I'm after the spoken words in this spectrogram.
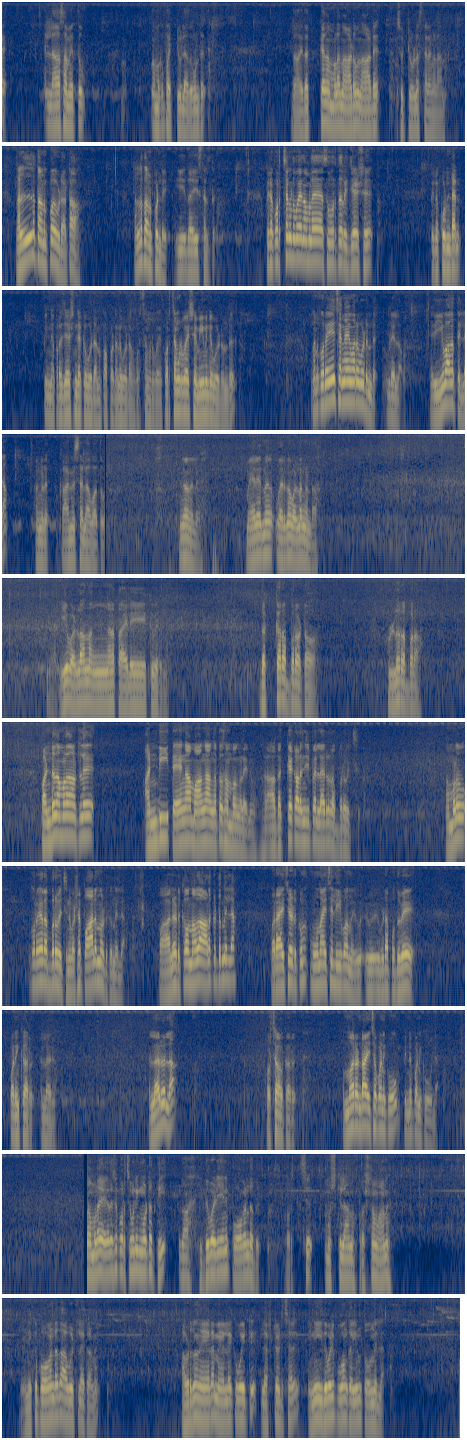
എല്ലാ സമയത്തും നമുക്ക് പറ്റൂല. അതുകൊണ്ട് ഇതാ ഇതൊക്കെ നമ്മളെ നാടും നാട് ചുറ്റുമുള്ള സ്ഥലങ്ങളാണ്. നല്ല തണുപ്പാണ് ഇവിടെ കേട്ടോ. നല്ല തണുപ്പുണ്ട് ഈ ഇതാ ഈ സ്ഥലത്ത്. പിന്നെ കുറച്ചങ്ങോട്ട് പോയാൽ നമ്മളെ സുഹൃത്ത് റിജേഷ് പിന്നെ കുണ്ടൻ പിന്നെ പ്രജേഷിന്റെ ഒക്കെ വീടാണ് പപ്പട്ടന്റെ വീടാണ് കുറച്ചങ്ങോട്ട് പോയാൽ. കുറച്ചങ്ങോട്ട് പോയാൽ ഷമീമിന്റെ വീടുണ്ട്. അങ്ങനെ കുറേ ചങ്ങായിമാരുടെ വീടുണ്ട് ഇവിടെയല്ലോ. ഇത് ഈ ഭാഗത്തില്ല. അങ്ങോട്ട് കാനശാല ആ ഭാഗത്ത്. ഇതാണല്ലേ? മേലെ നിന്ന് വരുന്ന വെള്ളം കണ്ട? ഈ വെള്ളം അങ്ങനെ തലേക്ക് വരുന്നു. ഇതൊക്കെ റബ്ബർ കേട്ടോ. ഫുള്ള് റബ്ബറാ. പണ്ട് നമ്മളെ നാട്ടിൽ അണ്ടി തേങ്ങ മാങ്ങ അങ്ങനത്തെ സംഭവങ്ങളായിരുന്നു. അതൊക്കെ കളഞ്ഞിപ്പോൾ എല്ലാവരും റബ്ബർ വെച്ച്. നമ്മൾ കുറേ റബ്ബർ വെച്ചിന് പക്ഷെ പാലൊന്നും എടുക്കുന്നില്ല. പാലെടുക്കാൻ ഒന്നാമത് ആളെ കിട്ടുന്നില്ല. ഒരാഴ്ച എടുക്കും മൂന്നാഴ്ച ലീവാണ് ഇവിടെ പൊതുവേ പണിക്കാർ എല്ലാവരും എല്ലാവരും അല്ല കുറച്ച് ആൾക്കാർ ഒന്നോ രണ്ടോ ആഴ്ച പണിക്ക് പോവും പിന്നെ പണിക്ക് പോവില്ല. നമ്മൾ ഏകദേശം കുറച്ചും കൂടി ഇങ്ങോട്ടെത്തി. ഇതാ ഇതുവഴി ഇനി പോകേണ്ടത് കുറച്ച് മുഷ്കിലാണ് പ്രശ്നമാണ്. എനിക്ക് പോകേണ്ടത് ആ വീട്ടിലേക്കാണ്. അവിടുന്ന് നേരെ മേളിലേക്ക് പോയിട്ട് ലെഫ്റ്റ് അടിച്ചാൽ ഇനി ഇതുവഴി പോകാൻ കഴിയുമെന്ന് തോന്നുന്നില്ല.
